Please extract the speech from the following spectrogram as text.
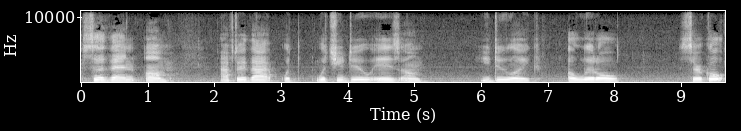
So then, um, after that, what what you do is um, you do like a little circle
